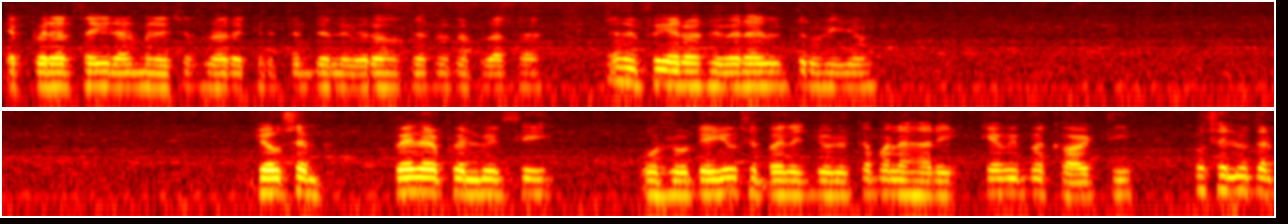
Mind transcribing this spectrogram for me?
Esperanza Aguilar, Melissa Flores, Cristian de Olivera, José Rona Plaza, Edwin Figueroa Rivera de Trujillo, Joseph Pedro Pelvisi, Urrutia, Joseph Biden Jr., Kamala Harris, Kevin McCarthy, José Luis del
